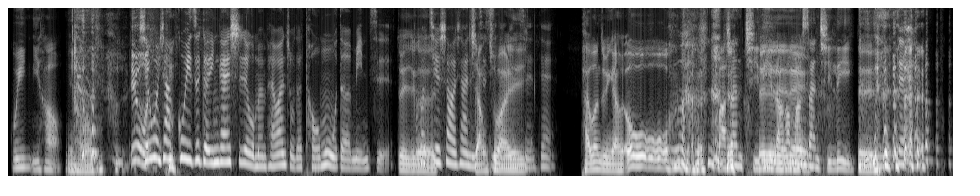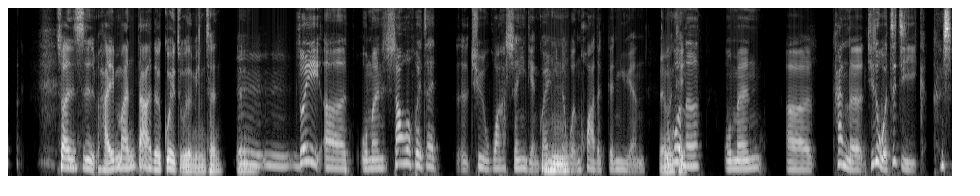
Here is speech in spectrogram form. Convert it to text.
龟你好，你好。因为先问一下，龟这个应该是我们台湾组的头目的名字。对，这个介绍一下你自己的名字。对。台湾就应该会哦哦哦哦，马上起立，然后马上起立，对对对，算是还蛮大的贵族的名称。对。嗯嗯，所以呃，我们稍后会再呃去挖深一点关于你的文化的根源。不过呢，我们呃看了，其实我自己是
